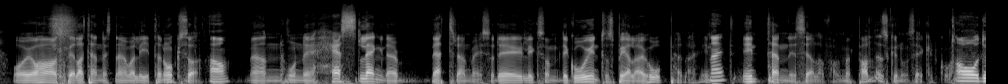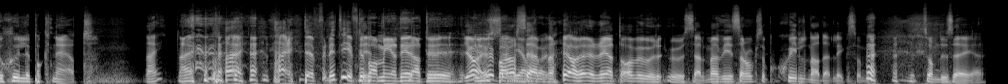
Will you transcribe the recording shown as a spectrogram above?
Och jag har spelat tennis när jag var liten också. Ja. Men hon är hästlängder bättre än mig. Så det, liksom, det går ju inte att spela ihop heller. Nej. Inte, inte tennis i alla fall, men padel skulle nog säkert gå. Ja, du skyller på knät. Nej. Nej. nej, definitivt inte. Du bara medger att du är Jag är bara sämre. Jag är rent av usel, men visar också på skillnader liksom, som du säger.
